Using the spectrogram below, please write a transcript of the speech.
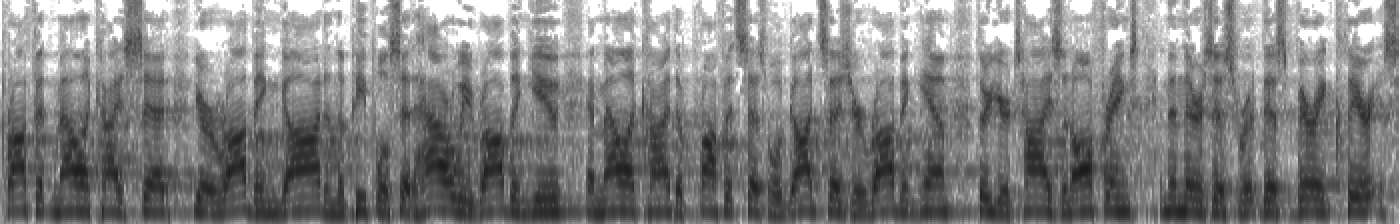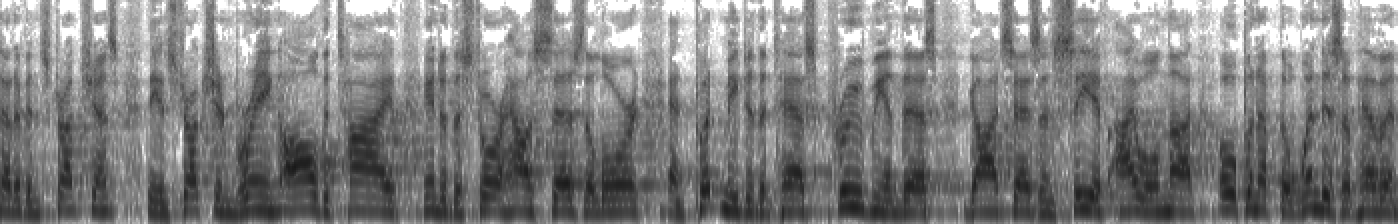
prophet Malachi said, You're robbing God. And the people said, How are we robbing you? And Malachi, the prophet, says, Well, God says you're robbing him through your tithe tithes and offerings. And then there's this, this very clear set of instructions. The instruction, bring all the tithe into the storehouse, says the Lord, and put me to the test. Prove me in this, God says, and see if I will not open up the windows of heaven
